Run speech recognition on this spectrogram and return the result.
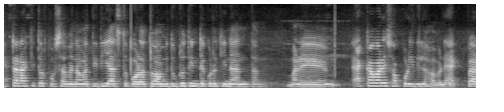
একটা রাখি তোর পোষাবে না। আমার দিদি আসতো পড়াতো, আমি দুটো তিনটে করে কিনে আনতাম। মানে একেবারে সব পড়িয়ে দিলে হবে না, একবার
